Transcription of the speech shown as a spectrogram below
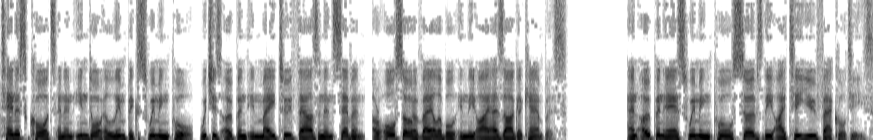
Tennis courts and an indoor Olympic swimming pool, which is opened in May 2007, are also available in the Ayazaga campus. An open-air swimming pool serves the ITU faculties.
